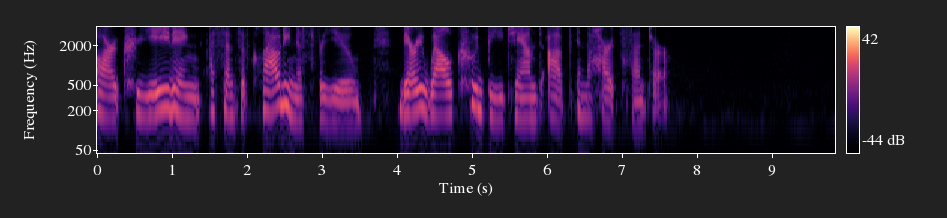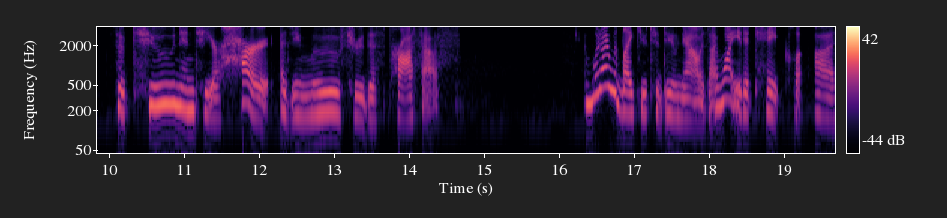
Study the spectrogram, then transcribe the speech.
are creating a sense of cloudiness for you very well could be jammed up in the heart center. So tune into your heart as you move through this process. And what I would like you to do now is I want you to take, uh,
